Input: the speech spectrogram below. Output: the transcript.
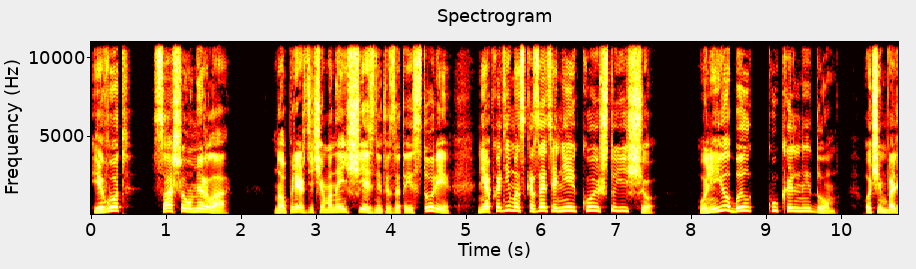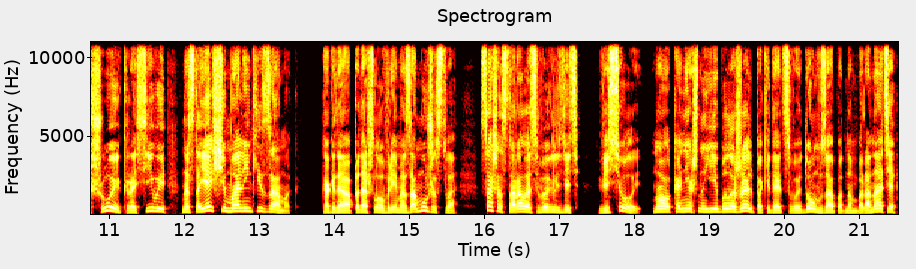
И вот Саша умерла. Но прежде чем она исчезнет из этой истории, необходимо сказать о ней кое-что еще. У нее был кукольный дом. Очень большой и красивый, настоящий маленький замок. Когда подошло время замужества, Саша старалась выглядеть веселой, но, конечно, ей было жаль покидать свой дом в западном Баранате,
